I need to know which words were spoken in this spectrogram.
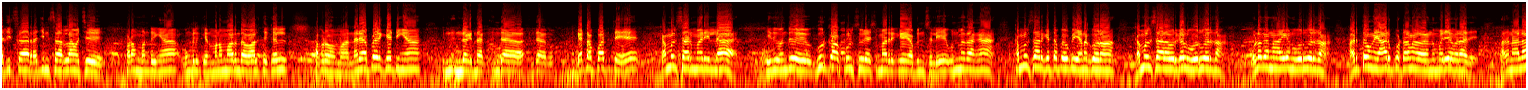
அஜித் சார் ரஜினி சார்லாம் வச்சு படம் பண்ணுறீங்க உங்களுக்கு என் மனமார்ந்த வாழ்த்துக்கள். அப்புறம் நிறையா பேர் கேட்டீங்க. இந்த இந்த இந்த இந்த கெட்டப் பார்த்துட்டு கமல் சார் மாதிரி இல்லை. இது வந்து கூர்கா கூல் சுரேஷ் மாதிரி இருக்குது அப்படின்னு சொல்லி. உண்மைதாங்க. கமல் சார் கெட்டப்ப எப்படி எனக்கு வரும்? கமல் சார் அவர்கள் ஒருவர் தான். உலக நாயகன் ஒருவர் தான். அடுத்தவங்க யார் போட்டாலும் அது அந்த மாதிரியே வராது. அதனால்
